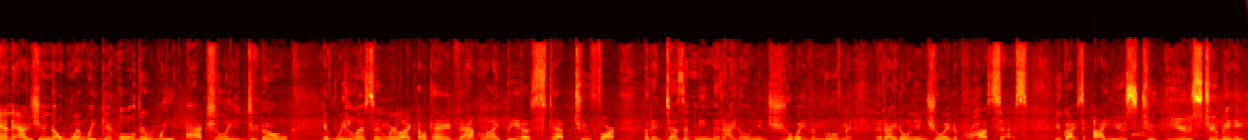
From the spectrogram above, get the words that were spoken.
And as you know, when we get older, we actually do. If we listen, we're like, okay, that might be a step too far. But it doesn't mean that I don't enjoy the movement, that I don't enjoy the process. You guys, I used to used to be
